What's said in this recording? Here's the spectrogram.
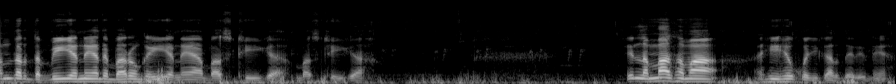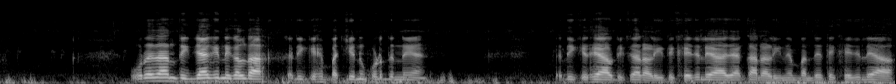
ਅੰਦਰ ਦੱਬੀ ਜਾਂਦੇ ਆ ਤੇ ਬਾਹਰੋਂ ਕਹੀ ਜਾਂਦੇ ਆ ਬਸ ਠੀਕ ਆ, ਬਸ ਠੀਕ ਆ। ਇਹ ਲੰਮਾ ਸਮਾਂ ਅਸੀਂ ਇਹੋ ਕੁਝ ਕਰਦੇ ਰਹਿੰਦੇ ਆ ਔਰ ਇਹਦਾ ਨਤੀਜਾ ਕੀ ਨਿਕਲਦਾ? ਕਦੀ ਕਿਸੇ ਬੱਚੇ ਨੂੰ ਕੁੱਟ ਦਿੰਨੇ ਆ। ਕਦੀ ਕਿਸੇ ਆਪਦੀ ਘਰ ਵਾਲੀ ਤੇ ਖਿੱਚ ਲਿਆ ਜਾਂ ਘਰ ਵਾਲੀ ਨੇ ਬੰਦੇ ਤੇ ਖਿੱਚ ਲਿਆ।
